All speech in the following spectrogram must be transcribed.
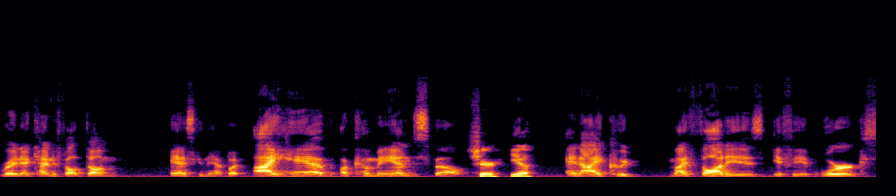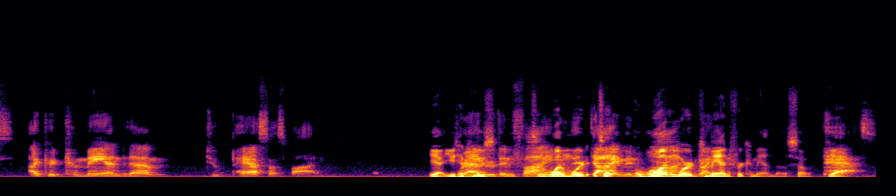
Right. I kind of felt dumb asking that, but I have a command spell, sure, yeah. and I could. My thought is, if it works, I could command them to pass us by. Yeah, you'd have Rather to use than a one word. It's a, a one wand, word right. command for command, though. So yeah, Pass.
